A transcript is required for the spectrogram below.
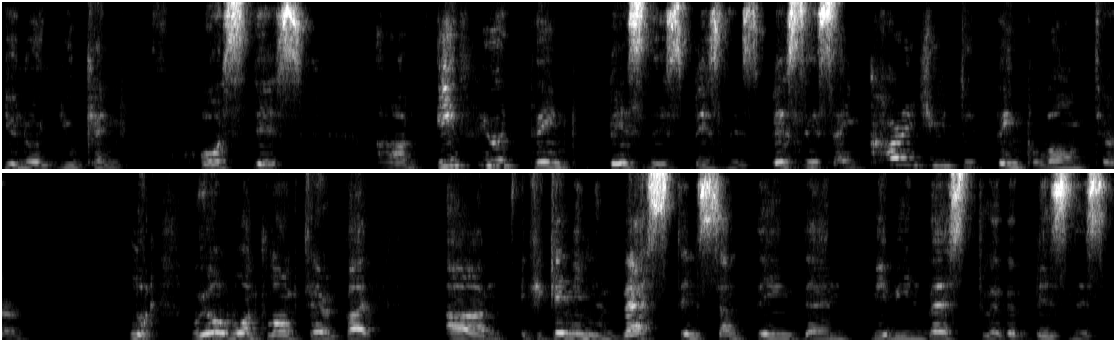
you know you can host this. Um, if you think business, business, business, I encourage you to think long term. Look, we all want long term, but um, if you can invest in something, then maybe invest to have a business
